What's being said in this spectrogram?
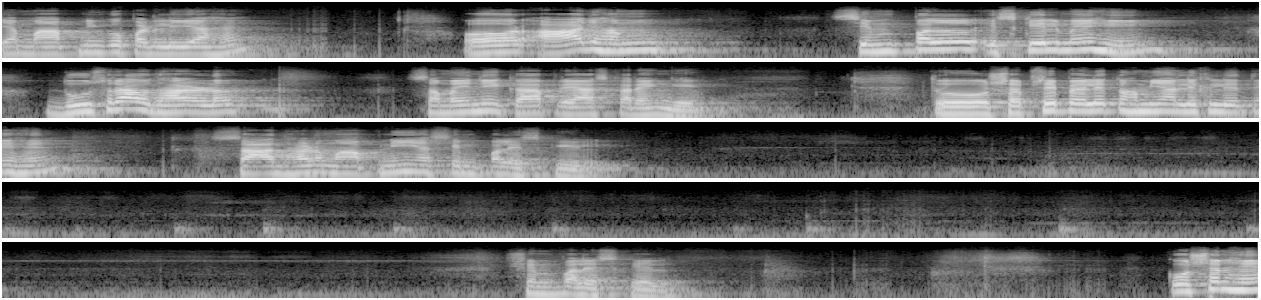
या मापनी को पढ़ लिया है। और आज हम सिंपल स्केल में ही दूसरा उदाहरण समझने का प्रयास करेंगे। तो सबसे पहले तो हम यहाँ लिख लेते हैं साधारण मापनी या simple scale. Simple scale. Question है।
